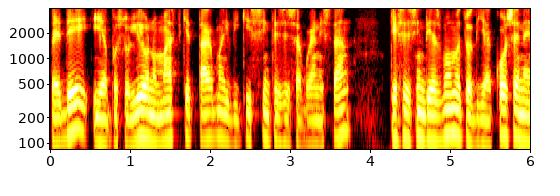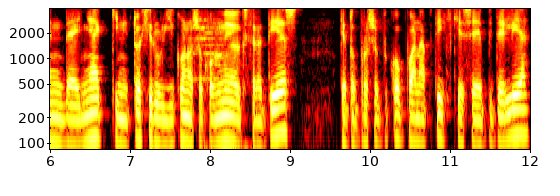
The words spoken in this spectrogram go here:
2005 η αποστολή ονομάστηκε Τάγμα Ειδικής Σύνθεσης Αφγανιστάν και σε συνδυασμό με το 299 κινητό χειρουργικό νοσοκομείο εκστρατείας και το προσωπικό που αναπτύχθηκε σε επιτελεία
